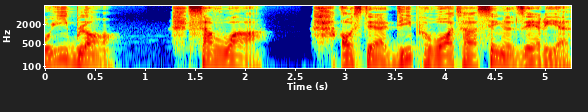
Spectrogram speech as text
Bruit Blanc, Savoir aus der Deepwater Single Serie.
